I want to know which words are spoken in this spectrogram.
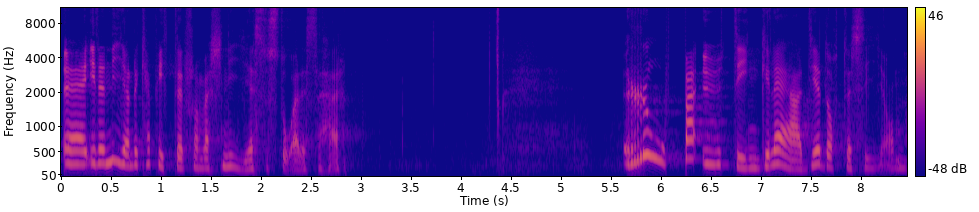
eh, I det nionde kapitlet från vers 9 så står det så här. Ropa ut din glädje, dotter Sion.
